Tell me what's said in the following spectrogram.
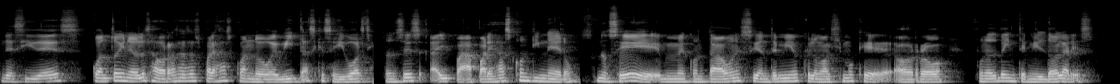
decides cuánto dinero les ahorras a esas parejas cuando evitas que se divorcien. Entonces, hay parejas con dinero, no sé, me contaba un estudiante mío que lo máximo que ahorró fue unos 20 mil dólares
